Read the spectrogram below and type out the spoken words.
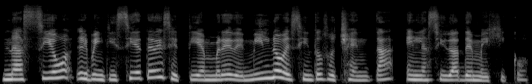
nació el 27 de septiembre de 1980 en la Ciudad de México.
